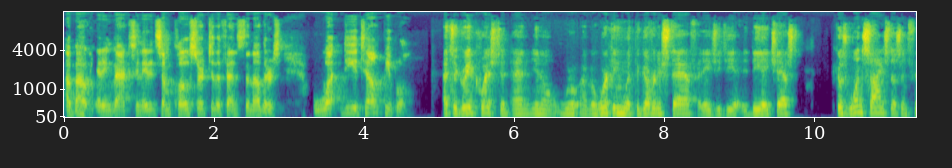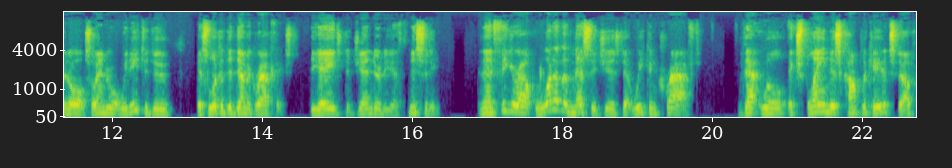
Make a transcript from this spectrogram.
about mm-hmm. getting vaccinated, some closer to the fence than others. What do you tell people? That's a great question. And, you know, I've been working with the governor's staff at AZDHS because one size doesn't fit all. So, Andrew, what we need to do is look at the demographics, the age, the gender, the ethnicity, and then figure out what are the messages that we can craft that will explain this complicated stuff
